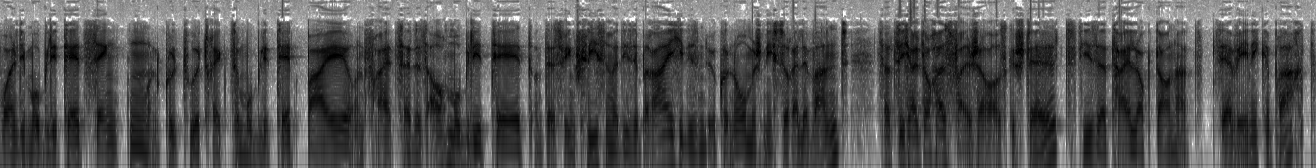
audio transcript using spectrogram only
wollen die Mobilität senken und Kultur trägt zur Mobilität bei und Freizeit ist auch Mobilität und deswegen schließen wir diese Bereiche, die sind ökonomisch nicht so relevant. Es hat sich halt doch als falsch herausgestellt. Dieser Teil Lockdown hat sehr wenig gebracht.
